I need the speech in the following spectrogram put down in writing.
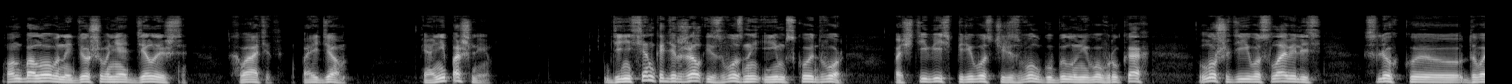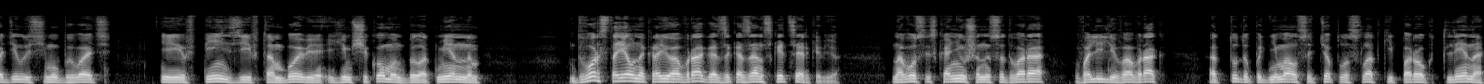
Он балованный, дешево не отделаешься. Хватит, пойдем». И они пошли. Денисенко держал извозный и имской двор. Почти весь перевоз через Волгу был у него в руках. Лошади его славились с легкою доводилось ему бывать и в Пензе, и в Тамбове, ямщиком он был отменным. Двор стоял на краю оврага за Казанской церковью. Навоз из конюшен и со двора валили во враг, оттуда поднимался тепло-сладкий порог тлена,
